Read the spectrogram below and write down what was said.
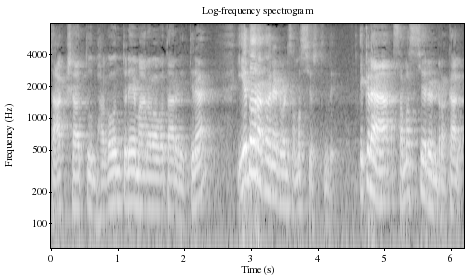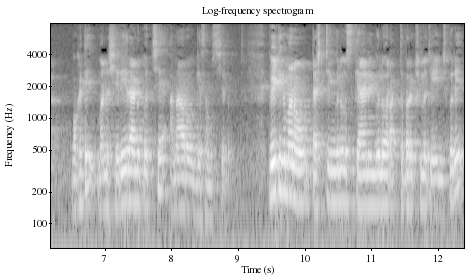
సాక్షాత్తు భగవంతుడే మానవ అవతారం ఎత్తినా ఏదో రకమైనటువంటి సమస్య వస్తుంది. ఇక్కడ సమస్య రెండు రకాలు. ఒకటి మన శరీరానికి వచ్చే అనారోగ్య సమస్యలు. వీటికి మనం టెస్టింగ్లు స్కానింగ్లు రక్త పరీక్షలు చేయించుకుని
